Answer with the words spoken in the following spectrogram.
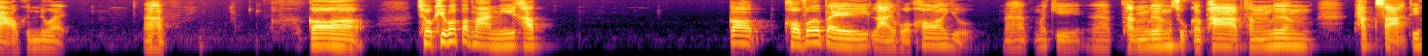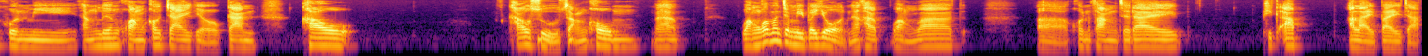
ยาวขึ้นด้วยนะครับ ก็โชคิดว่าประมาณนี้ครับ ก็ cover ไปหลายหัวข้ออยู่นะครับ เมื่อกี้นะครับ ทั้งเรื่องสุขภาพทั้งเรื่อง ทักษะที่ควรมีทั้งเรื่องความเข้าใจเกี่ยวกับการเข้าเข้าสู่สังคมนะครับ หวังว่ามันจะมีประโยชน์นะครับ หวังว่าคนฟังจะได้พิกอัพอะไรไปจาก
